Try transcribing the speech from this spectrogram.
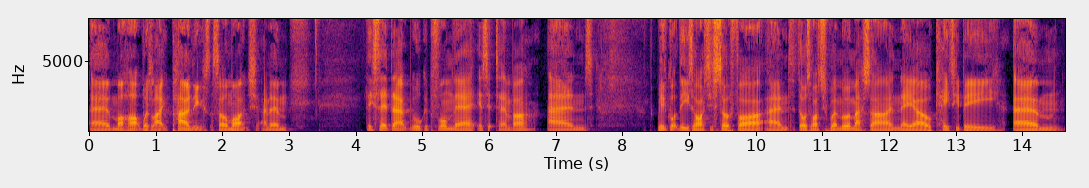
uh, my heart was like pounding so much. And um, they said that we will perform there in September, and we've got these artists so far, and those artists were Mura Masa, Nao, KTB, um,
